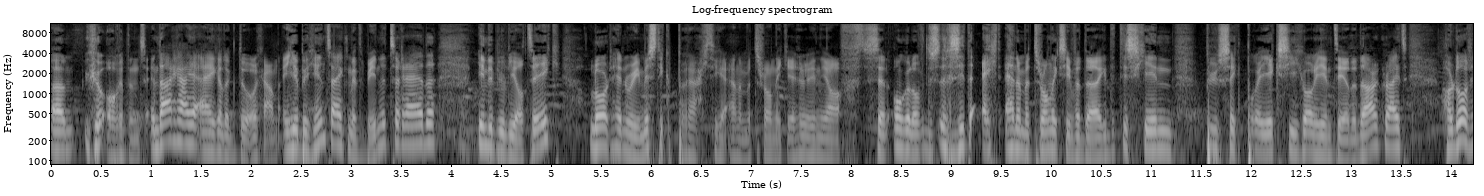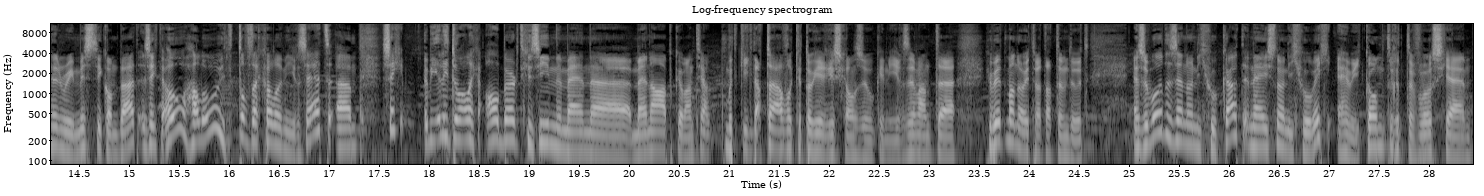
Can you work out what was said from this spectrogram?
um, geordend. En daar ga je eigenlijk doorgaan. En je begint eigenlijk met binnen te rijden in de bibliotheek. Lord Henry Mystic, prachtige animatronic. Ja, ze zijn ongelooflijk. Dus er zitten echt animatronics in verduidelijk. Dit is geen puur sec projectie georiënteerde Dark Ride. Lord Henry Mystic komt buiten en zegt: Oh, hallo, tof dat je al hier bent. Um, zeg, hebben jullie toevallig Albert gezien, mijn, uh, mijn aapje? Want ja, moet ik dat tuiveltje toch ergens gaan zoeken hier. Zeg, want uh, je weet maar nooit wat dat hem doet. En zijn woorden zijn nog niet goed koud en hij is nog niet goed weg. En wie komt er tevoorschijn?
